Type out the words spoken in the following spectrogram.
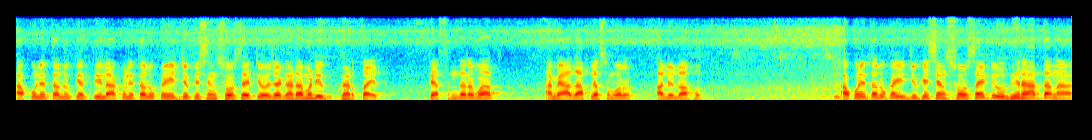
अकोले तालुक्यातील अकोले तालुका एज्युकेशन सोसायटीवर ज्या घडामोडी घडत आहेत त्या संदर्भात आम्ही आज आपल्यासमोर आलेलो आहोत. अकोले तालुका एज्युकेशन सोसायटी उभी राहताना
